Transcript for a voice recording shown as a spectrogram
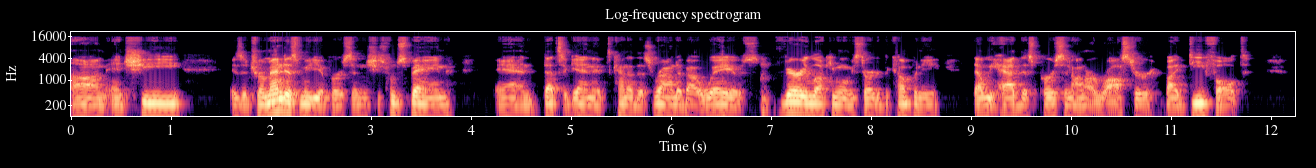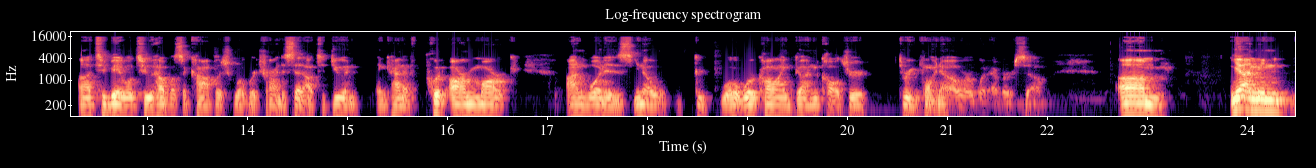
um, and she is a tremendous media person. She's from Spain, and that's again, it's kind of this roundabout way. It was very lucky when we started the company that we had this person on our roster by default uh, to be able to help us accomplish what we're trying to set out to do and, and kind of put our mark on what is you know what we're calling gun culture 3.0 or whatever so um yeah i mean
